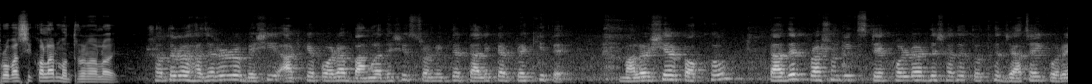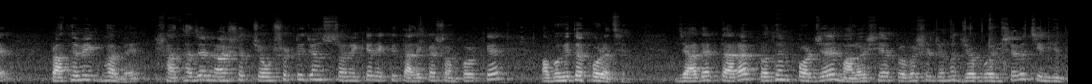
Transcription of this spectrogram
প্রবাসী কল্যাণ মন্ত্রণালয়। সতেরো হাজারেরও বেশি আটকে পড়া বাংলাদেশি শ্রমিকদের তালিকার প্রেক্ষিতে মালয়েশিয়ার পক্ষ তাদের প্রাসঙ্গিক স্টেক হোল্ডারদের সাথে তথ্য যাচাই করে প্রাথমিকভাবে সাত হাজার নয়শো চৌষট্টি জন শ্রমিকের একটি তালিকা সম্পর্কে অবহিত করেছে। যাদের তারা প্রথম পর্যায়ে মালয়েশিয়ার প্রবেশের জন্য যোগ্য হিসেবে চিহ্নিত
